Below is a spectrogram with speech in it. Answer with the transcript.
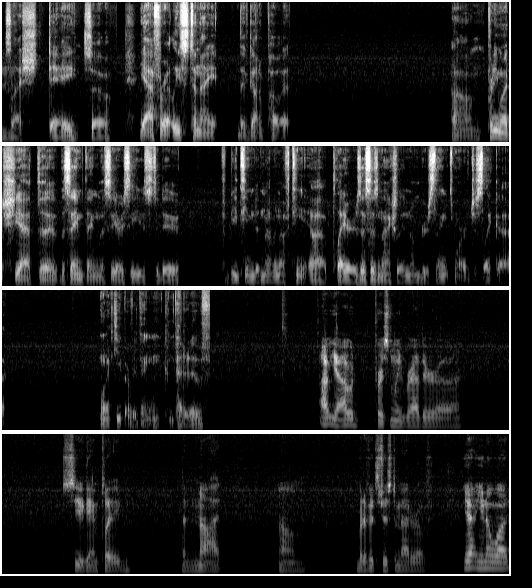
Mhm. slash day so yeah for at least tonight they've got a poet um pretty much yeah the the same thing the crc used to do if a b team didn't have enough team uh players this isn't actually a numbers thing it's more of just like a want to keep everything competitive. Uh, yeah, I would personally rather uh, see a game played than not. Um, but if it's just a matter of, yeah, you know what?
